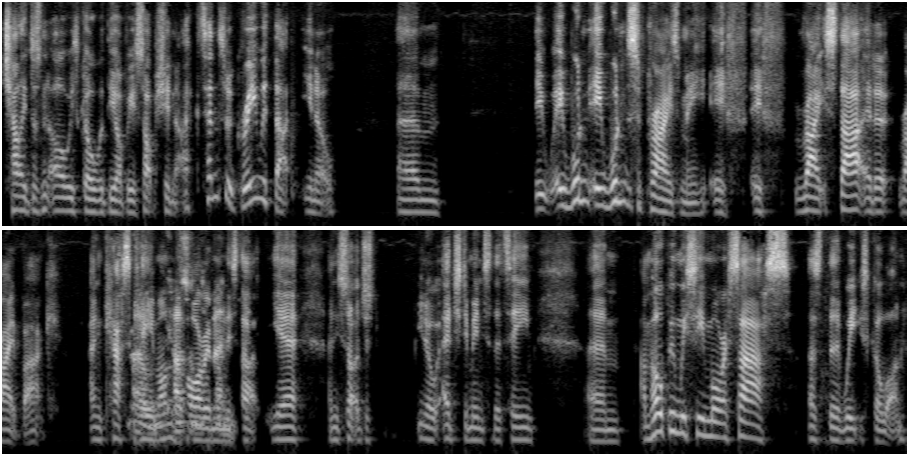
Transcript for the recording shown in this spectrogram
Charlie doesn't always go with the obvious option. I tend to agree with that. You know, um, it, it wouldn't it wouldn't surprise me if if Wright started at right back and Cass Oh, came on Cass for him and they start yeah, and he sort of just you know edged him into the team. Um, I'm hoping we see more Asas as the weeks go on.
